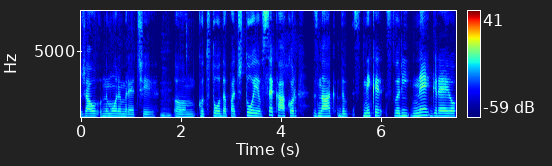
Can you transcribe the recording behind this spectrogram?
žal, ne morem reči. Um, kot to, da pač to je vsekakor znak, da neke stvari ne grejo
